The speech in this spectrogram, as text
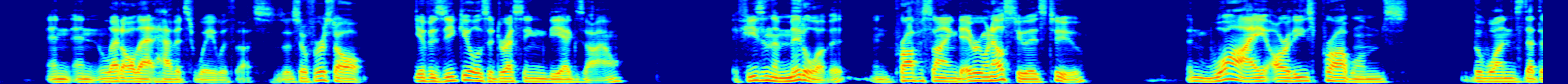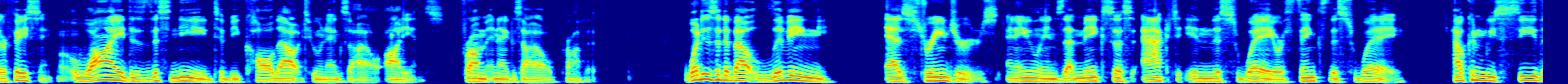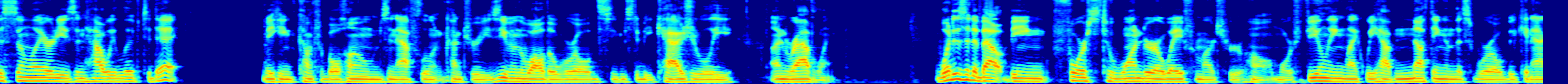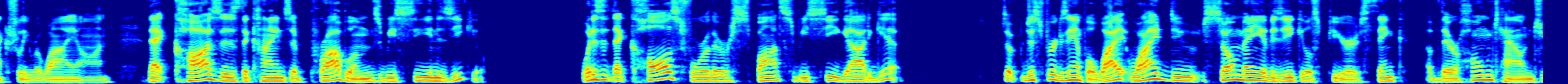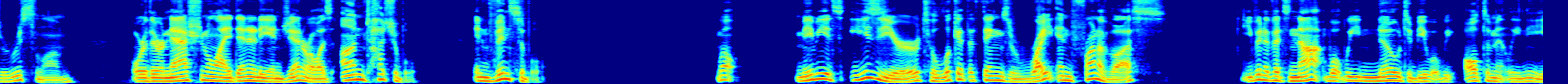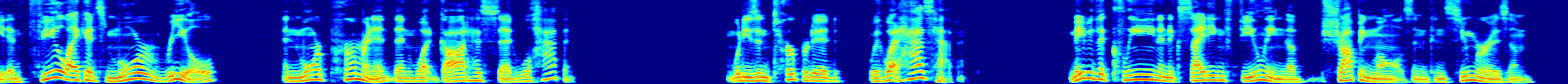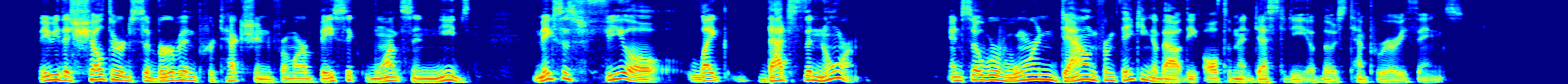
and, and let all that have its way with us. So, so, first of all, if Ezekiel is addressing the exile, if he's in the middle of it and prophesying to everyone else who is too, then why are these problems the ones that they're facing. Why does this need to be called out to an exile audience from an exile prophet? What is it about living as strangers and aliens that makes us act in this way or think this way? How can we see the similarities in how we live today? Making comfortable homes in affluent countries, even while the world seems to be casually unraveling. What is it about being forced to wander away from our true home or feeling like we have nothing in this world we can actually rely on that causes the kinds of problems we see in Ezekiel? What is it that calls for the response we see God give? So, just for example, why, why do so many of Ezekiel's peers think of their hometown, Jerusalem, or their national identity in general as untouchable, invincible? Well, maybe it's easier to look at the things right in front of us, even if it's not what we know to be what we ultimately need, and feel like it's more real and more permanent than what God has said will happen. What he's interpreted with what has happened. Maybe the clean and exciting feeling of shopping malls and consumerism. Maybe the sheltered suburban protection from our basic wants and needs makes us feel like that's the norm. And so we're worn down from thinking about the ultimate destiny of those temporary things.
